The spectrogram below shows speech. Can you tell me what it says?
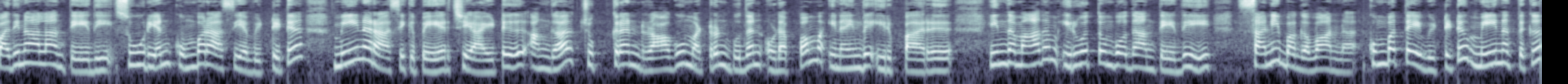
பதினாலாம் தேதி சூரியன் கும்பராசியை விட்டுட்டு மீன ராசிக்கு பெயர்ச்சி ஆயிட்டு அங்க சுக்ரன் ராகு மற்றும் புதன் உடப்பம் இணைந்து இருப்பாரு. இந்த மாதம் இருபத்தொம்போதாம் தேதி சனி பகவான் கும்பத்தை விட்டுட்டு மீனத்துக்கு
